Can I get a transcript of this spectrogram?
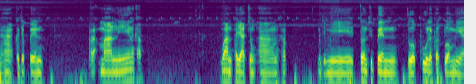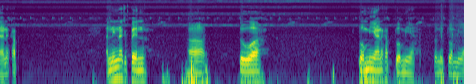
นะฮะก็จะเป็นประมาณนี้นะครับ ว่านพญาจงอางนะครับ มันจะมีต้นที่เป็นตัวผู้แล้วก็ตัวเมียนะครับ อันนี้น่าจะเป็นตัว ตัวเมียนะครับ ตัวเมียตัวนี้ตัวเมีย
